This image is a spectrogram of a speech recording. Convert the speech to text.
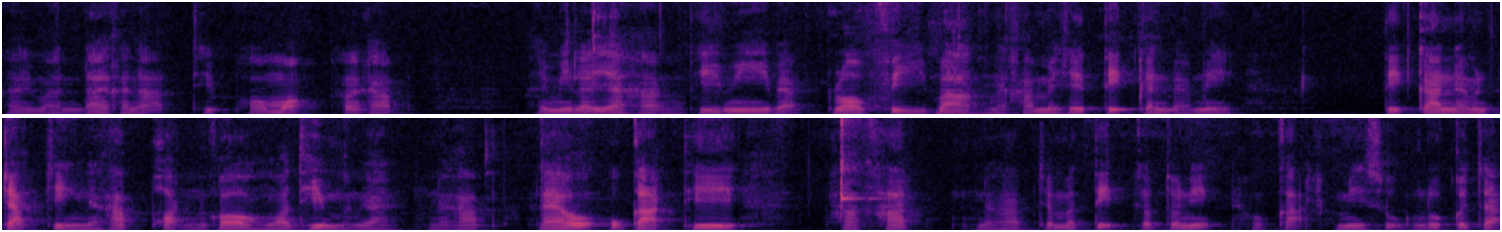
ให้มันได้ขนาดที่พอเหมาะนะครับ ให้มีระยะห่างที่มีแบบรอบฟรีบ้างนะครับ ไม่ใช่ติดกันแบบนี้ ติดกันเนี่ยมันจับจริงนะครับ ผ่อนก็หัวทิ่มเหมือนกันนะครับ แล้วโอกาสที่ผ้าคัด นะครับ จะมาติดกับตัวนี้โอกาสมีสูงรถก็จะ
